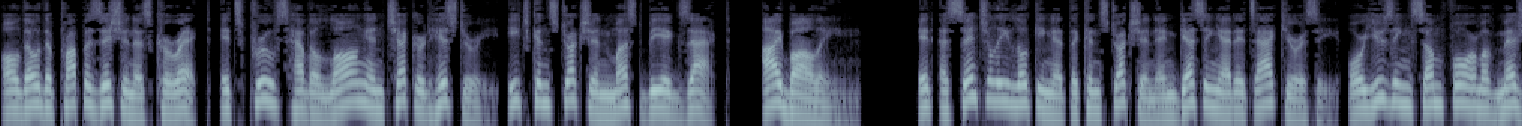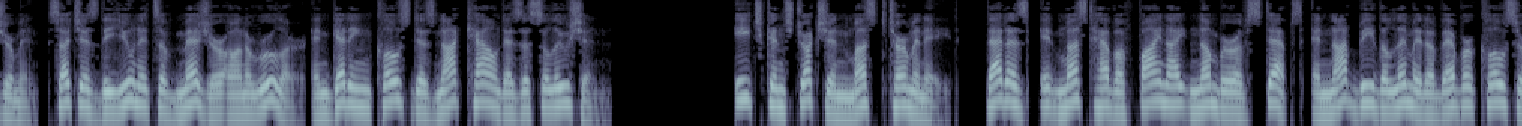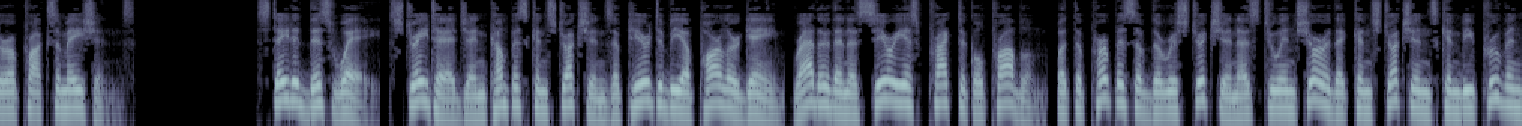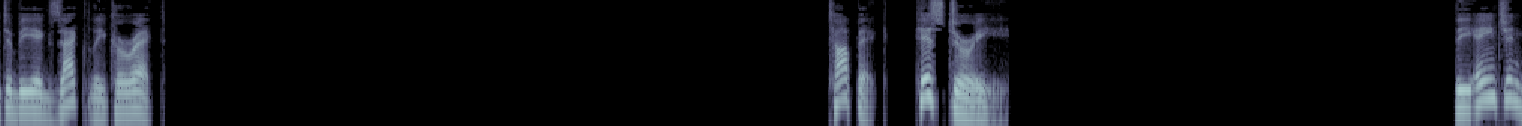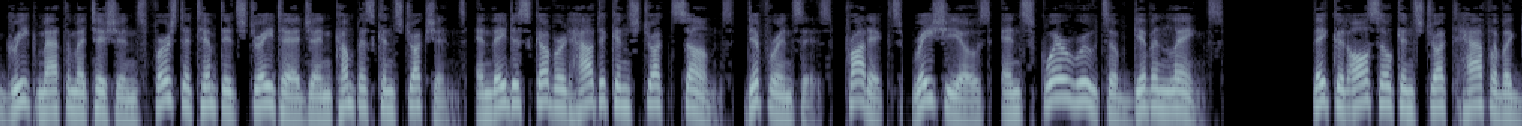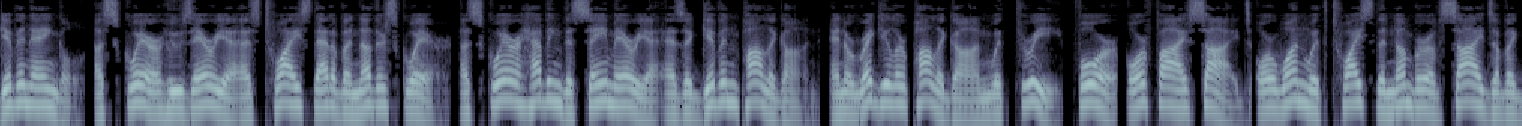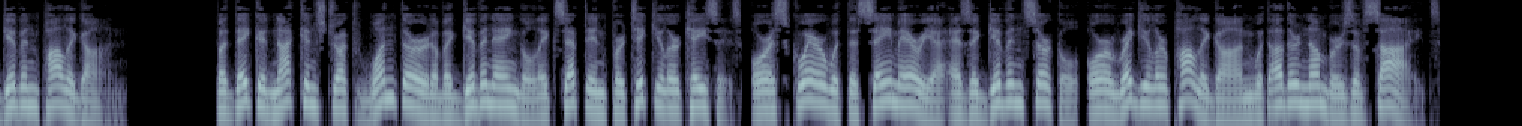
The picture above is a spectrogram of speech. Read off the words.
Although the proposition is correct, its proofs have a long and checkered history, each construction must be exact, eyeballing it essentially looking at the construction and guessing at its accuracy, or using some form of measurement, such as the units of measure on a ruler and getting close does not count as a solution. Each construction must terminate. That is, it must have a finite number of steps, and not be the limit of ever closer approximations. Stated this way, straightedge and compass constructions appear to be a parlor game, rather than a serious practical problem, but the purpose of the restriction is to ensure that constructions can be proven to be exactly correct. Topic: History The ancient Greek mathematicians first attempted straightedge and compass constructions, and they discovered how to construct sums, differences, products, ratios, and square roots of given lengths. They could also construct half of a given angle, a square whose area is twice that of another square, a square having the same area as a given polygon, and a regular polygon with three, four, or five sides or one with twice the number of sides of a given polygon but they could not construct one-third of a given angle except in particular cases, or a square with the same area as a given circle, or a regular polygon with other numbers of sides.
